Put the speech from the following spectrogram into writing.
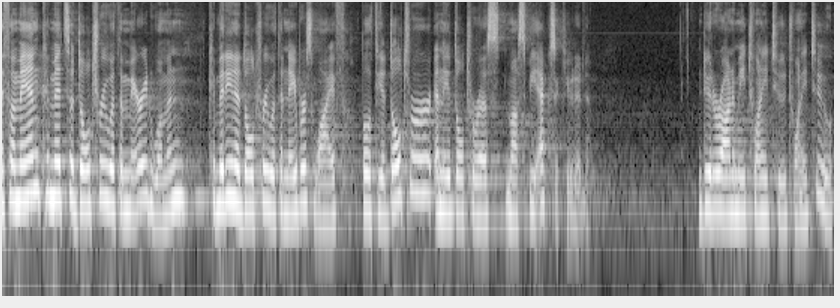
If a man commits adultery with a married woman, committing adultery with a neighbor's wife, both the adulterer and the adulteress must be executed. Deuteronomy 22:22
